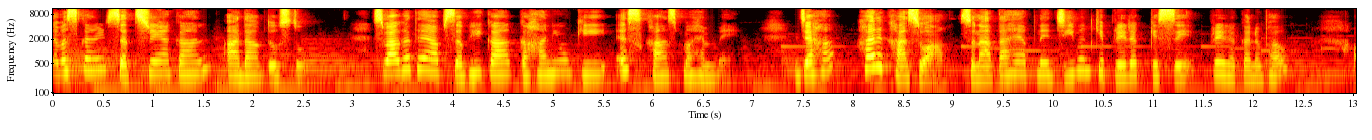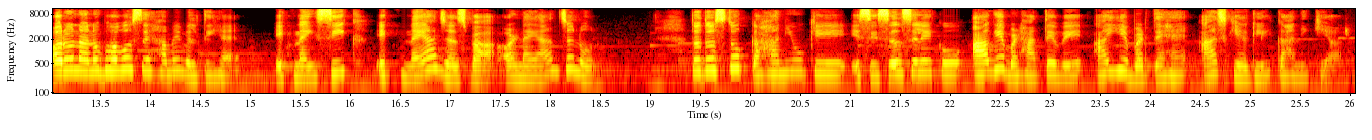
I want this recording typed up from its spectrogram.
नमस्कार, सत आदाब दोस्तों। स्वागत है आप सभी का कहानियों की इस खास मुहिम में, जहाँ हर खासवाम सुनाता है अपने जीवन के प्रेरक किस्से, प्रेरक अनुभव, और उन अनुभवों से हमें मिलती है एक नई सीख, एक नया जज्बा और नया जुनून। तो दोस्तों, कहानियों के इसी सिलसिले को आगे बढ़ाते हुए आइए बढ़ते हैं आज की अगली कहानी की ओर।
